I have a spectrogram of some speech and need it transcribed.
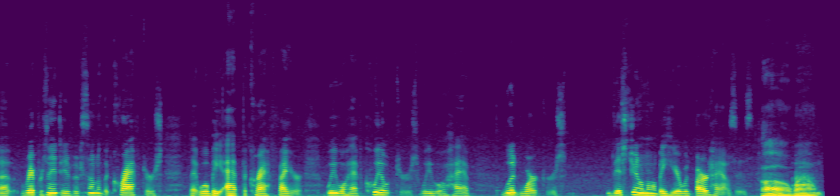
uh, representative of some of the crafters that will be at the craft fair. We will have quilters, we will have woodworkers. This gentleman will be here with birdhouses. Oh, wow. Um,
